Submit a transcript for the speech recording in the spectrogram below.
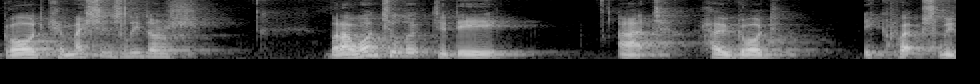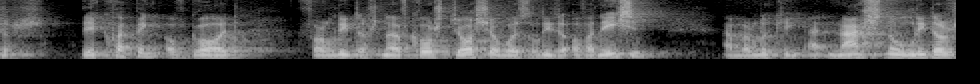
God commissions leaders. But I want to look today at how God equips leaders, the equipping of God for leaders. Now, of course, Joshua was the leader of a nation, and we're looking at national leaders,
